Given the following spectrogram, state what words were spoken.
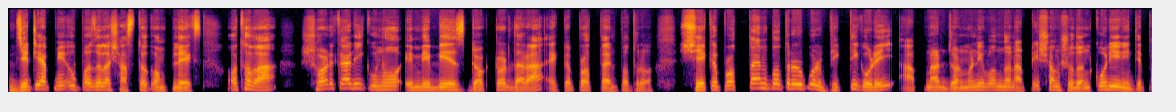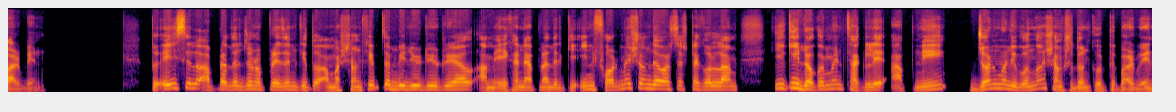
যেটি আপনি উপজেলা স্বাস্থ্য কমপ্লেক্স অথবা সরকারি কোনো এমবিবিএস ডক্টর দ্বারা একটা প্রত্যয়নপত্র। সে একটা প্রত্যয়নপত্রের উপর ভিত্তি করেই আপনার জন্ম নিবন্ধন আপনি সংশোধন করিয়ে নিতে পারবেন। তো এই ছিল আপনাদের জন্য প্রেজেন্টকৃত আমার সংক্ষিপ্ত ভিডিও টিউটোরিয়াল আমি এখানে আপনাদেরকে ইনফরমেশন দেওয়ার চেষ্টা করলাম। কি কি ডকুমেন্ট থাকলে আপনি জন্ম নিবন্ধন সংশোধন করতে পারবেন।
